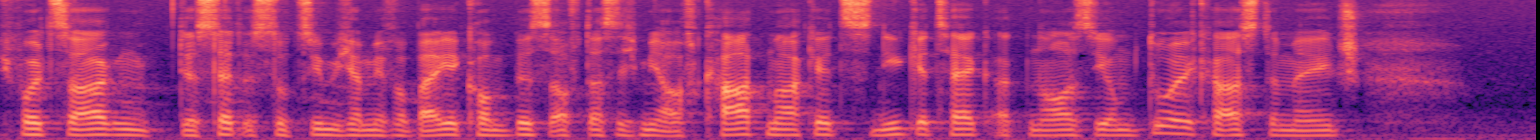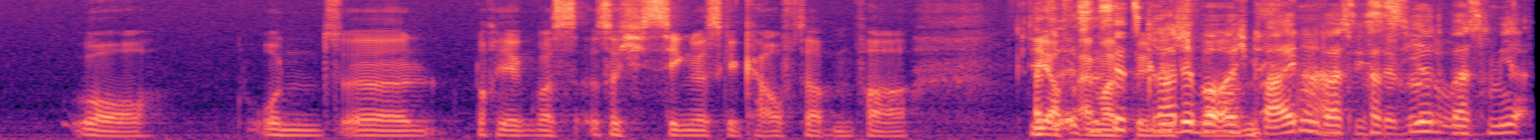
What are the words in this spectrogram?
Ich wollte sagen, das Set ist so ziemlich an mir vorbeigekommen, bis auf dass ich mir auf Card Market, Sneak Attack, Ad Nauseum, Dual Caster Mage oh, und äh, noch irgendwas, solche Singles gekauft habe, ein paar. Die also auf ist es jetzt gerade bei euch beiden ah, was passiert, was mir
